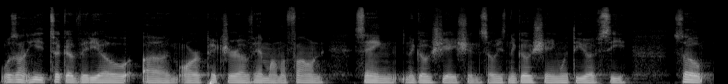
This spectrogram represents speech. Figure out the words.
was on. He took a video um, or a picture of him on the phone saying negotiation. So he's negotiating with the UFC. So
